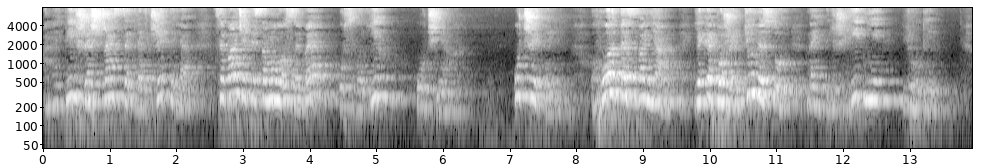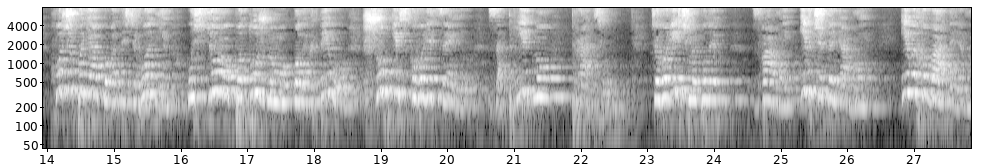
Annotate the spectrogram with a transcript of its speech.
А найбільше щастя для вчителя це бачити самого себе у своїх учнях. Учитель горде звання, яке по життю несуть найбільш гідні люди. Хочу подякувати сьогодні усьому потужному колективу Шубківського ліцею за плідну працю. Цьогоріч ми були з вами і вчителями, і вихователями,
